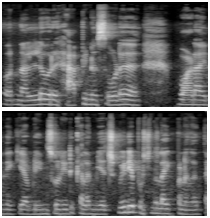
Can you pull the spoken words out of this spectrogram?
ஒரு நல்ல ஒரு ஹாப்பினஸ்ஸோடு வாடா இன்றைக்கி அப்படின்னு சொல்லிட்டு கிளம்பியாச்சு. வீடியோ பிடிச்சிருந்தா லைக் பண்ணுங்கள் தேங்க்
